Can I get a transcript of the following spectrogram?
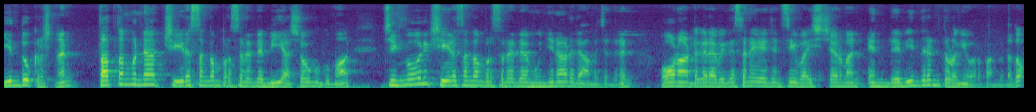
ഇന്ദു കൃഷ്ണൻ തത്തമുന്ന ക്ഷീരസംഘം പ്രസിഡന്റ് ബി അശോക് കുമാർ ചിങ്ങോലി ക്ഷീരസംഘം പ്രസിഡന്റ് മുഞ്ഞിനാട് രാമചന്ദ്രൻ ഓണാട്ടുകര വികസന agency vice chairman N Raveendran തുടങ്ങിയവർ പങ്കെടുത്തു.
